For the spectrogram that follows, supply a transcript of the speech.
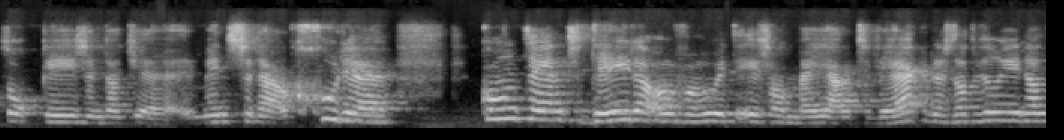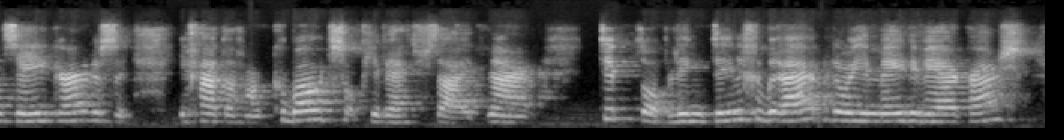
top is. En dat je mensen daar ook goede content delen over hoe het is om bij jou te werken. Dus dat wil je dan zeker. Dus je gaat dan van quotes op je website naar tip-top LinkedIn gebruik door je medewerkers.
